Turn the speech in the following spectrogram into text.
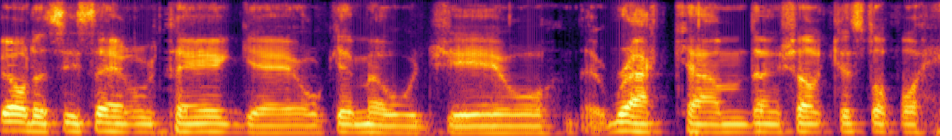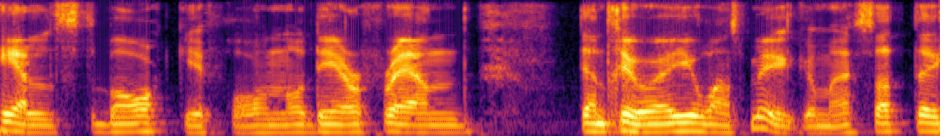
både Cicero TG och Emoji och Rackham den kör Kristoffer helst bakifrån och Dear Friend den tror jag Johan smyger med så att det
